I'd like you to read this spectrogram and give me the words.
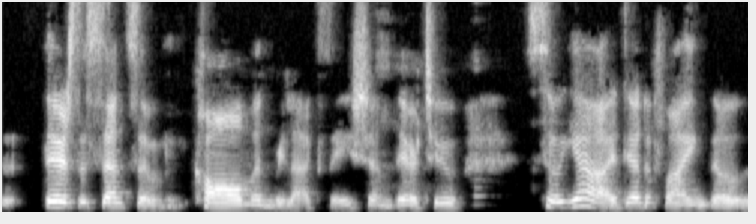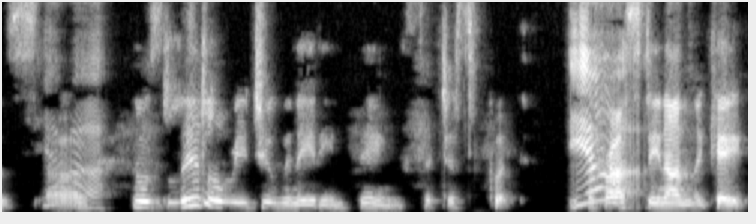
There's a sense of calm and relaxation there too so yeah identifying those uh, those little rejuvenating things that just put the frosting on the cake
